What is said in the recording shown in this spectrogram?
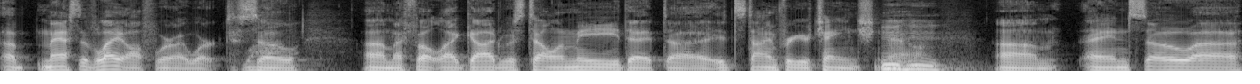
a massive layoff where I worked. Wow. So um, I felt like God was telling me that uh, it's time for your change now. Mm-hmm. Um, and so uh,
